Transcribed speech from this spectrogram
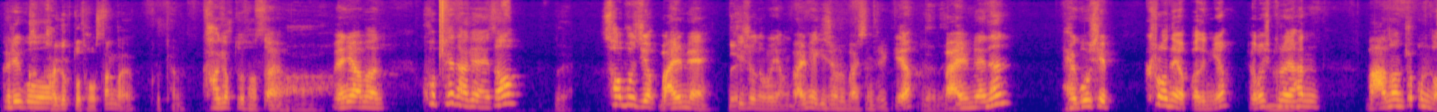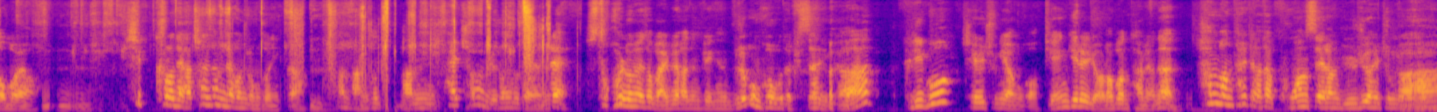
그리고 가 격도 더 싼가요? 그렇게 하면? 가격도 더 싸요. 아, 왜냐하면 코펜하겐에서 네. 서부 지역 말메 네. 기준으로 그냥 말메 기준으로 말씀드릴게요. 네네. 말메는 150 크로네였거든요. 150 크로네 한 만 원 조금 넘어요. 음, 10 크로네가 1,300원 정도니까 한 18,000원 이 정도 되는데 스톡홀름에서 말메 가는 비행기는 무조건 그거보다 비싸니까. 그리고 제일 중요한 거 비행기를 여러 번 타면은 한 번 탈 때마다 공항세랑 유류할 정도가 더 아.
